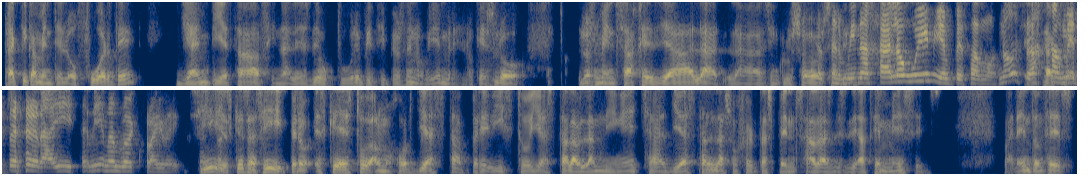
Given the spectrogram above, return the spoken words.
prácticamente lo fuerte ya empieza a finales de octubre, principios de noviembre, lo que es lo, los mensajes ya, las incluso... termina Halloween y empezamos, ¿no? Ya a meter ahí, se viene el Black Friday. Sí, es que es así, pero es que esto a lo mejor ya está previsto, ya está la landing hecha, ya están las ofertas pensadas desde hace meses, ¿vale? Entonces...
